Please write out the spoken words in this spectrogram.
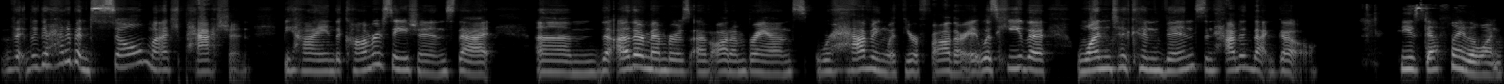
the there had been so much passion behind the conversations that um, the other members of Autumn Brands were having with your father? It was he the one to convince, and how did that go? He's definitely the one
